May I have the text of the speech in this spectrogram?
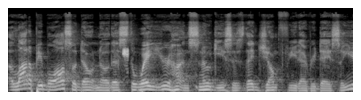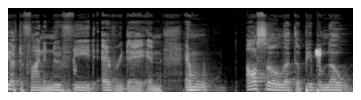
a lot of people also don't know this. The way you're hunting snow geese is they jump feed every day, so you have to find a new feed every day, and and also let the people know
